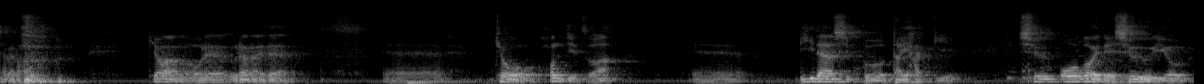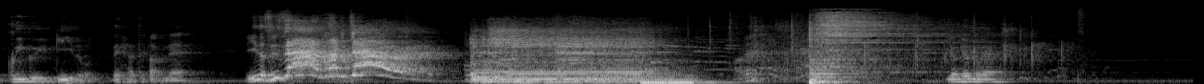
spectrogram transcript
喋ろう。今日はあの俺占いで、えー今日本日は、えーリーダーシップを大発揮。しゅ大声で周囲をグイグイリードでやってたんでリードするぞラブチャーあれ？4曲目。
